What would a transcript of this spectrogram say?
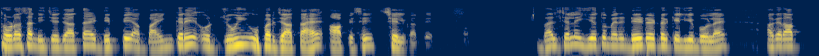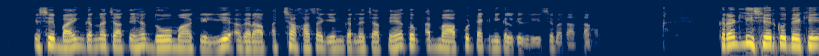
थोड़ा सा नीचे जाता है डिप पे आप बाइंग करें और जो ही ऊपर जाता है आप इसे सेल कर दें। बल चलें ये तो मैंने डे ट्रेडर के लिए बोला है। अगर आप इसे बाइंग करना चाहते हैं दो माह के लिए अगर आप अच्छा खासा गेन करना चाहते हैं तो अब मैं आपको टेक्निकल के ज़रिए से बताता हूँ। करंटली शेयर को देखें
